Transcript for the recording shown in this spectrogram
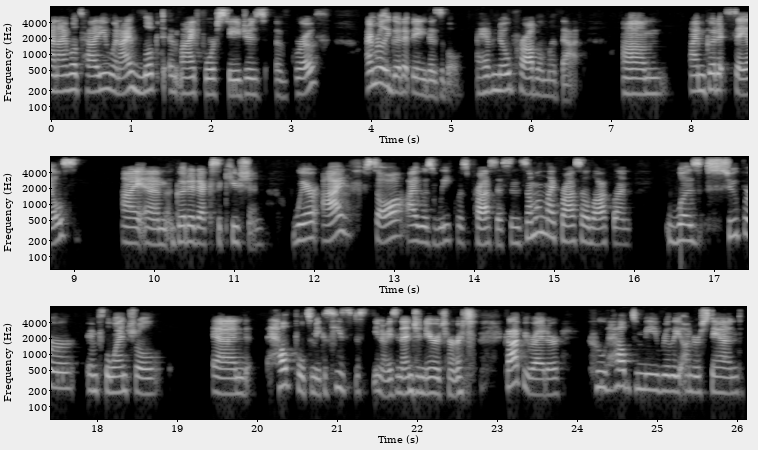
And I will tell you, when I looked at my four stages of growth, I'm really good at being visible. I have no problem with that. Um, I'm good at sales. I am good at execution. Where I saw I was weak was process. And someone like Ross O'Lochlainn was super influential and helpful to me because he's just, you know, he's an engineer turned copywriter who helped me really understand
